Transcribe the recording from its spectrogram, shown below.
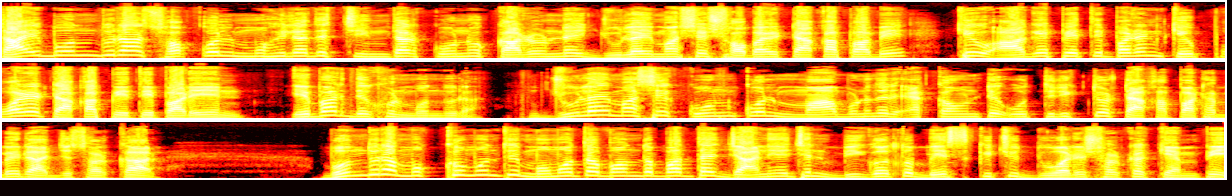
তাই বন্ধুরা, সকল মহিলাদের চিন্তার কোনো কারণ নেই, জুলাই মাসে সবাই টাকা পাবে। কেউ আগে পেতে পারেন, কেউ পরে টাকা পেতে পারেন। এবার দেখুন বন্ধুরা, জুলাই মাসে কোন কোন মা বোনদের অ্যাকাউন্টে অতিরিক্ত টাকা পাঠাবে রাজ্য সরকার? বন্ধুরা, মুখ্যমন্ত্রী মমতা বন্দ্যোপাধ্যায় জানিয়েছেন বিগত বেশ কিছু দুয়ারে সরকার ক্যাম্পে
